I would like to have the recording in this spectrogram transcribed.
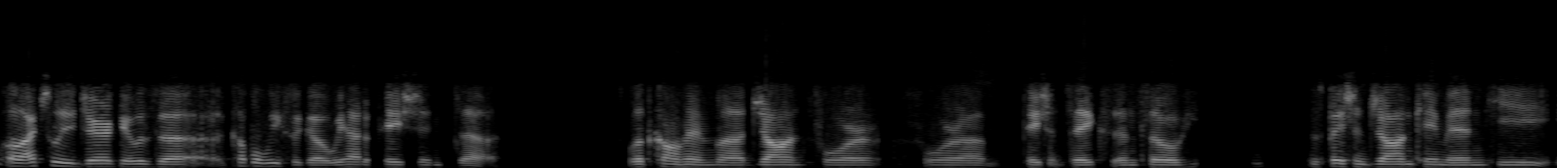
Well, actually, Jairek, it was uh, a couple weeks ago. We had a patient. Uh, let's call him uh, John for for um, patient sakes. And so, he, this patient John came in. He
